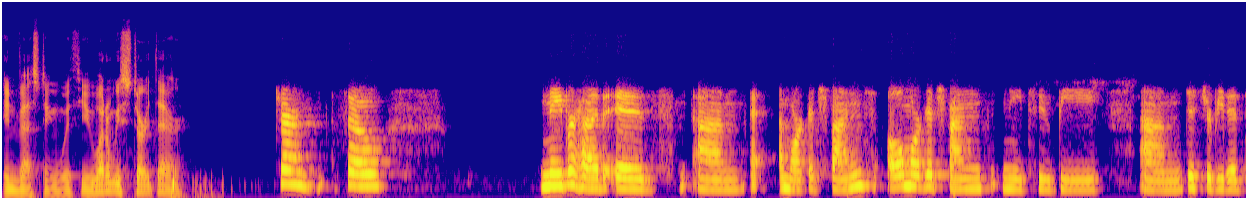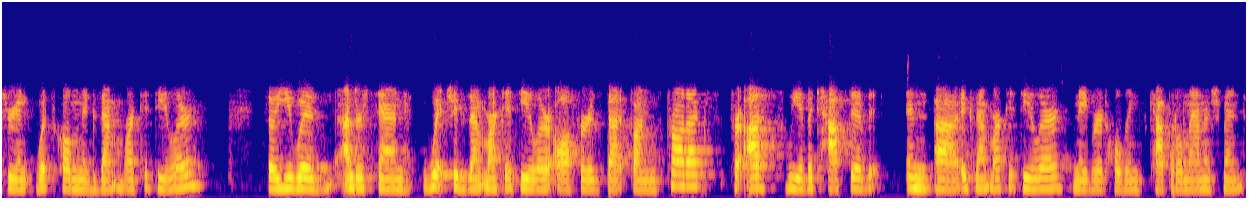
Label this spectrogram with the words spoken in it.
investing with you? Why don't we start there Sure. So Neighborhood is um, a mortgage fund. All mortgage funds need to be um, distributed through what's called an exempt market dealer. So you would understand which exempt market dealer offers that fund's products. For us, we have a captive in, uh, exempt market dealer, Neighborhood Holdings Capital Management.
